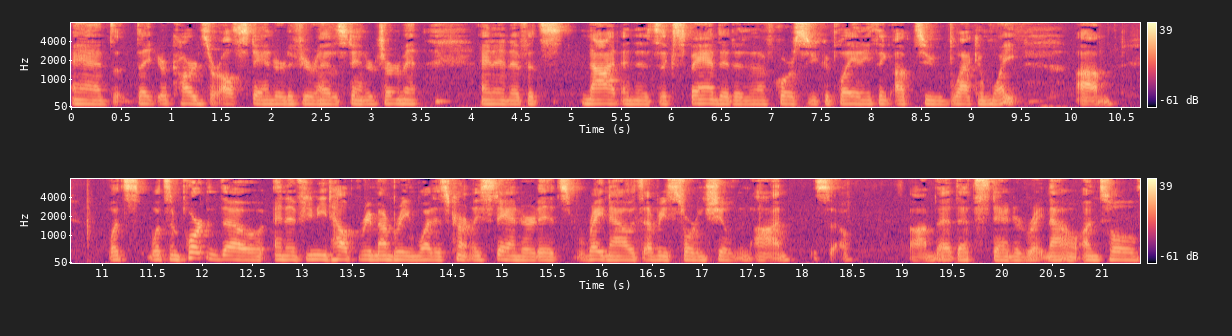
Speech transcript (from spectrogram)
and that your cards are all standard if you're at a standard tournament. And then if it's not, and it's expanded, and of course you could play anything up to black and white. Um, what's what's important though, and if you need help remembering what is currently standard, it's right now it's every sword and shield and on. So um, that that's standard right now until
